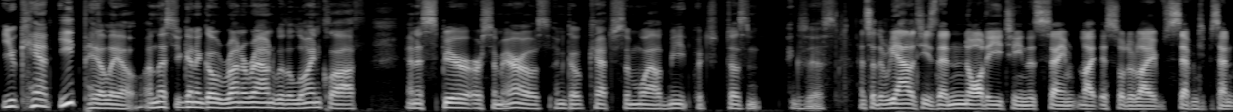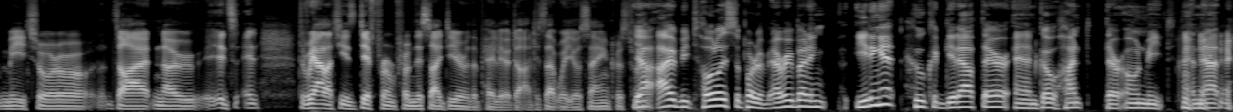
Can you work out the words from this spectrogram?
you can't eat paleo unless you're going to go run around with a loincloth and a spear or some arrows and go catch some wild meat, which doesn't exist. And so the reality is they're not eating the same, like this sort of like 70% meat or diet. No, it's it, the reality is different from this idea of the paleo diet. Is that what you're saying, Christopher? Yeah, I would be totally supportive. Of everybody eating it who could get out there and go hunt their own meat. And that,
